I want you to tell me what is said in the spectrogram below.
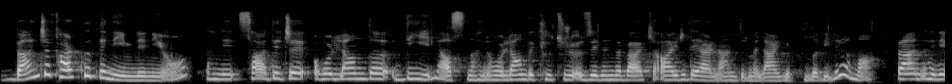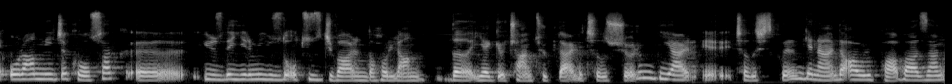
Bence farklı deneyimleniyor. Hani sadece Hollanda değil aslında hani Hollanda kültürü özelinde belki ayrı değerlendirmeler yapılabilir ama ben hani oranlayacak olsak %20 %30 civarında Hollanda'ya göçen Türklerle çalışıyorum. Diğer çalıştıklarım genelde Avrupa, bazen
